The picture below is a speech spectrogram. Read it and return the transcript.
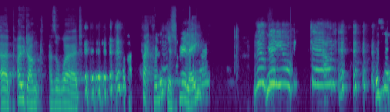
uh, podunk as a word. sacrilegious, really. Little yeah. town. Isn't it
